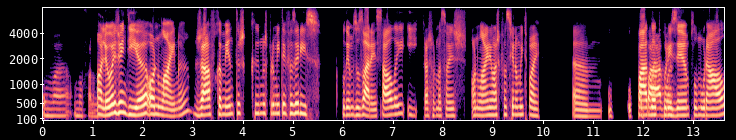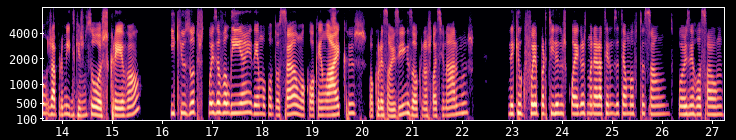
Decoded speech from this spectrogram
uma, uma forma. Olha, hoje em dia, online, já há ferramentas que nos permitem fazer isso. Que podemos usar em sala e, e para as formações online eu acho que funciona muito bem. Um, o, o O Padlet, por Padlet. exemplo, o Mural, já permite que as Uhum. pessoas escrevam e que os outros depois avaliem e deem uma pontuação ou coloquem likes ou coraçõezinhos ou o que nós selecionarmos naquilo que foi a partilha dos colegas, de maneira a termos até uma votação depois em relação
